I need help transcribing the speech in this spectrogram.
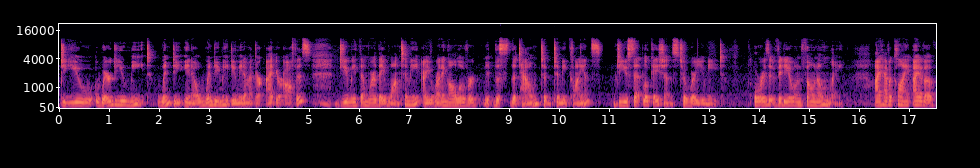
Do you where do you meet? When do you, you know when do you meet? Do you meet them at their at your office? Do you meet them where they want to meet? Are you running all over the the town to to meet clients? Do you set locations to where you meet? Or is it video and phone only? I have a client, I have a,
